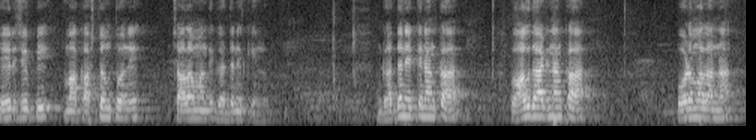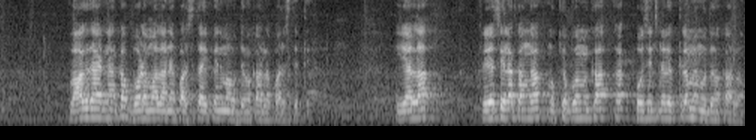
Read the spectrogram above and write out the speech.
పేరు చెప్పి మా కష్టంతోనే చాలామంది గద్దెనెక్కిండ్రు గద్దెనెక్కినాక వాగు దాటినాక ఓడమల్లన్న వాగు దాటినాక బోడమల్ల అనే పరిస్థితి అయిపోయింది మా ఉద్యమకారుల పరిస్థితి. ఇవాళ క్రియాశీలకంగా ముఖ్య భూమిక పోషించిన వ్యక్తులు మేము ఉద్యమకారులం.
